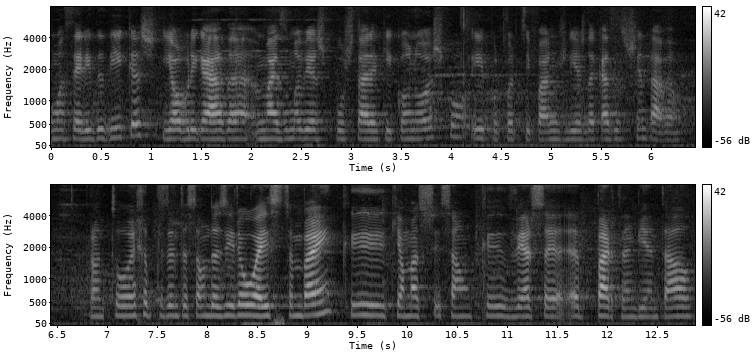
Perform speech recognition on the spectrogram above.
uma série de dicas e obrigada mais uma vez por estar aqui connosco e por participar nos Dias da Casa Sustentável. Pronto, estou em representação da Zero Waste também, que, que é uma associação que versa a parte ambiental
